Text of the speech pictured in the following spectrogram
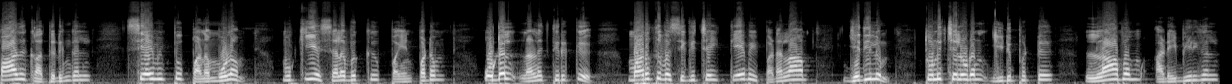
பாதுகாத்திடுங்கள். சேமிப்பு பணம் மூலம் முக்கிய செலவுக்கு பயன்படும். உடல் நலத்திற்கு மருத்துவ சிகிச்சை தேவைப்படலாம். எதிலும் துணிச்சலுடன் ஈடுபட்டு லாபம் அடைவீர்கள்.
